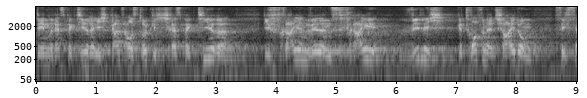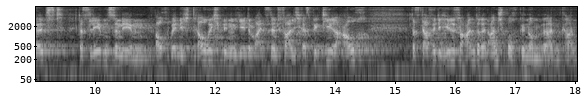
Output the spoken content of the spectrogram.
den respektiere ich ganz ausdrücklich. Ich respektiere die freien Willens, freiwillig getroffene Entscheidung, sich selbst das Leben zu nehmen, auch wenn ich traurig bin in jedem einzelnen Fall. Ich respektiere auch, dass dafür die Hilfe anderer in Anspruch genommen werden kann.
